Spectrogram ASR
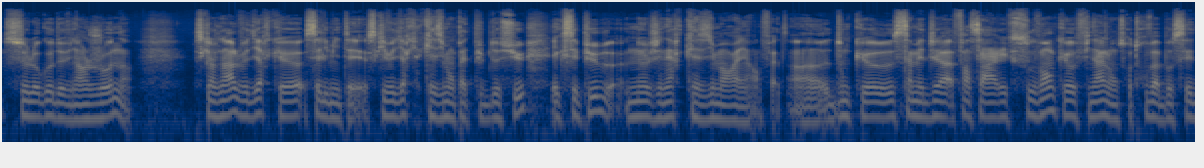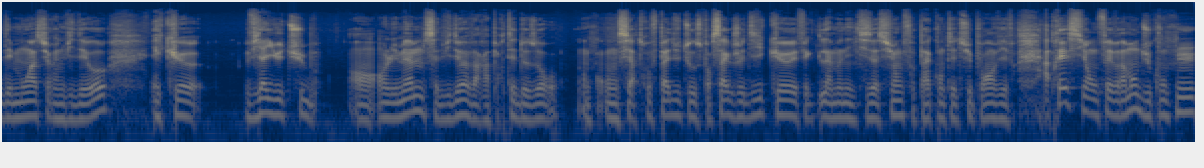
ce logo devient jaune. Ce qui en général veut dire que c'est limité, ce qui veut dire qu'il n'y a quasiment pas de pub dessus et que ces pubs ne génèrent quasiment rien en fait. Euh, donc euh, ça m'est déjà, enfin ça arrive souvent qu'au final on se retrouve à bosser des mois sur une vidéo et que via YouTube en, lui-même, cette vidéo va rapporter 2 euros. Donc on s'y retrouve pas du tout. C'est pour ça que je dis que la monétisation, faut pas compter dessus pour en vivre. Après, si on fait vraiment du contenu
